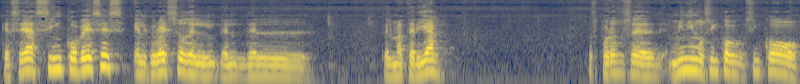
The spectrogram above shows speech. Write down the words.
que sea cinco veces el grueso del, del, material. Entonces por eso se, mínimo cinco, cinco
